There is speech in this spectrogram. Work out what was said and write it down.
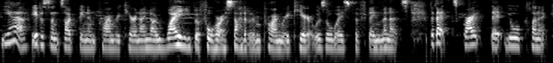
Yeah, ever since I've been in primary care, and I know way before I started in primary care, it was always 15 mm. minutes. But that's great that your clinic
